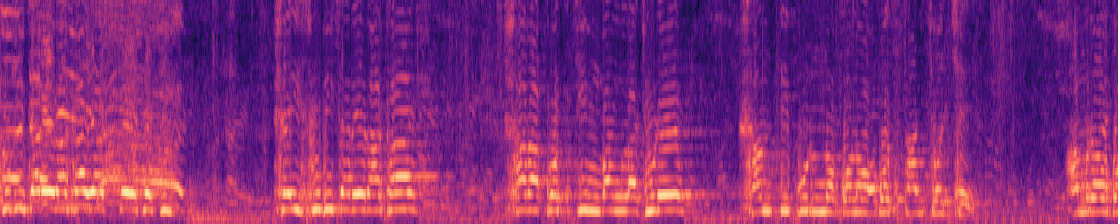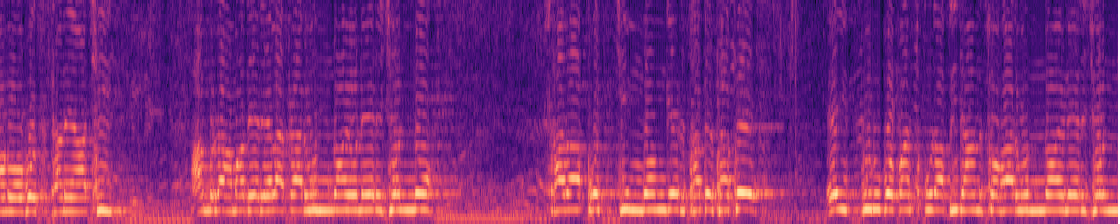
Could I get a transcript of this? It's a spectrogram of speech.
সুবিচারের আশায় আজকে এসেছি। সেই সুবিচারের আশায় সারা পশ্চিম বাংলা জুড়ে শান্তিপূর্ণ গণ অবস্থান চলছে। আমরাও গণ অবস্থানে আছি। আমরা আমাদের এলাকার উন্নয়নের জন্য সারা পশ্চিমবঙ্গের সাথে সাথে এই পূর্ব পাঁশকুড়া বিধানসভার উন্নয়নের জন্য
